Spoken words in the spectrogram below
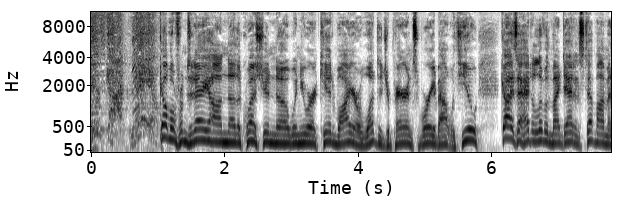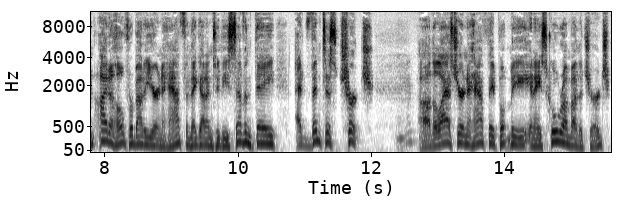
You've got mail. Couple from today on uh, the question uh, when you were a kid, why or what did your parents worry about with you? Guys, I had to live with my dad and stepmom in Idaho for about a year and a half, and they got into the Seventh day Adventist Church. Uh, the last year and a half, they put me in a school run by the church.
